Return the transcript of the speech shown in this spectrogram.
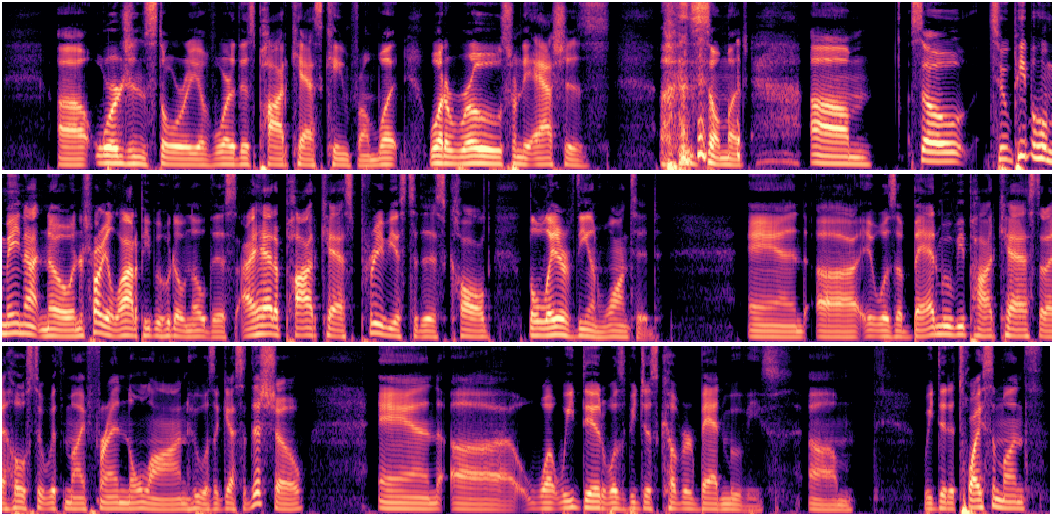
uh, origin story of where this podcast came from, what what arose from the ashes, so much. Um, so to people who may not know, and there's probably a lot of people who don't know this, I had a podcast previous to this called The Lair of the Unwanted. And uh, it was a bad movie podcast that I hosted with my friend Nolan, who was a guest of this show. And uh, what we did was we just covered bad movies. Um, we did it twice a month,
